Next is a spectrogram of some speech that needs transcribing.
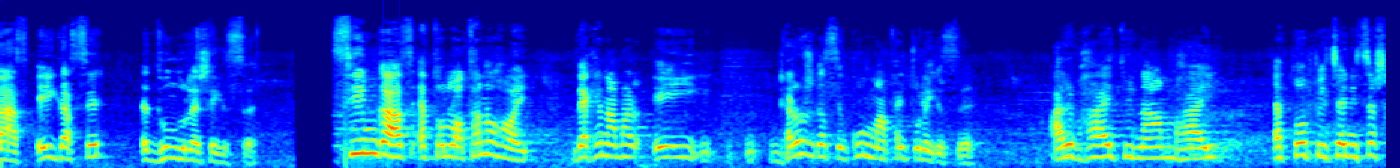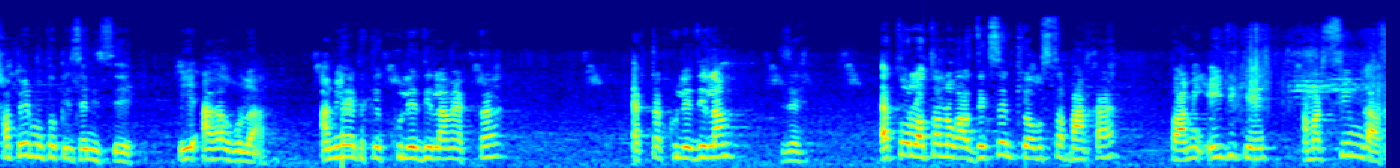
গাছ, এই গাছে ধুন্দুল এসে গেছে। সিম গাছ এত লতানো হয়, দেখেন আমার এই ঢেঁড়স গাছে কোন মাথায় চলে গেছে। আরে ভাই, তুই নাম ভাই, এত পেঁচে নিচ্ছে, সাপের মতো পেঁচে নিচ্ছে এই আগাগুলা। আমি এটাকে খুলে দিলাম একটা একটা খুলে দিলাম যে এত লতানো গাছ, দেখছেন কি অবস্থা বাঁকা? তো আমি এইদিকে আমার সিম গাছ,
